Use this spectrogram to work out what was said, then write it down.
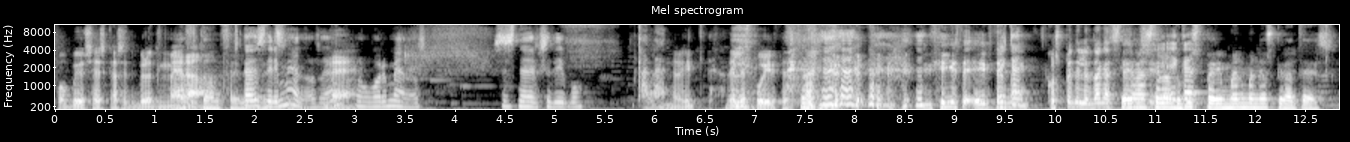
ο οποίος έσκασε την πρώτη μέρα. Αυτόν θέλω. έτσι. Καθυστερημένο, ε, Ναι. προχωρημένος. Στη συνέντευξη τύπου. Καλά, εννοείται. Δεν λες που ήρθε. ήρθε ήρθε Έκανε- με 25 λεπτά Θέλω να καθυστέρηση. θέλω να του Έκα- πει περιμένουμε νέους πειρατές.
